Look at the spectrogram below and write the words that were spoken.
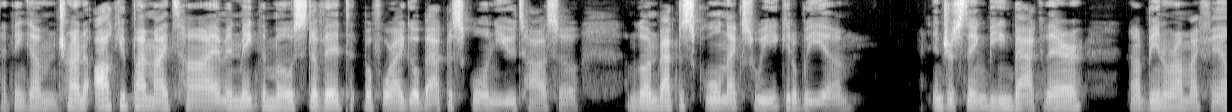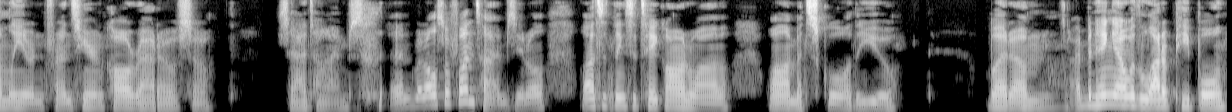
I think I'm trying to occupy my time and make the most of it before I go back to school in Utah. So I'm going back to school next week. It'll be um, interesting being back there, not being around my family and friends here in Colorado. So sad times, and but also fun times. You know, lots of things to take on while while I'm at school at the U. But um, I've been hanging out with a lot of people.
